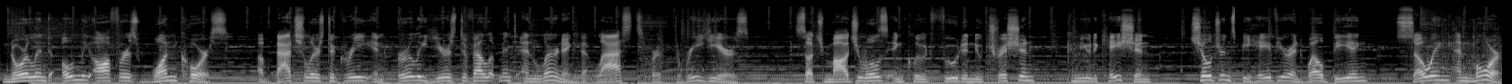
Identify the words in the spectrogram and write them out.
Norland only offers one course, a bachelor's degree in early years development and learning that lasts for three years. Such modules include food and nutrition, communication, children's behavior and well-being, sewing, and more.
